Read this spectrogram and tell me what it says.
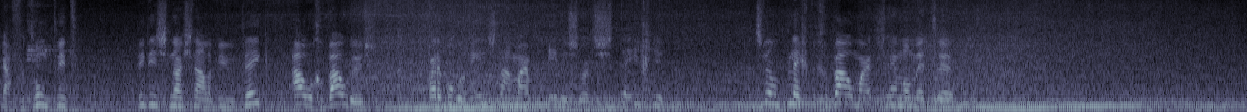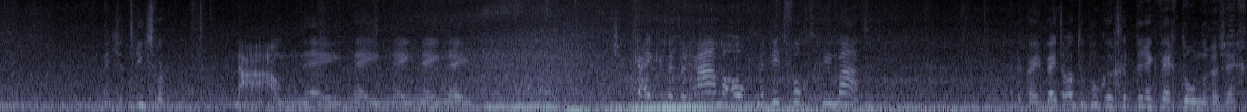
Ja, verdomd, dit, dit is de Nationale Bibliotheek. Oude gebouw dus, waar de boeken nog in staan, maar in een soort steegje. Het is wel een plechtig gebouw, maar het is helemaal met... eh, Een beetje triest wordt. Nou, nee, nee, nee, nee, nee. Je kijken met de ramen open, met dit vochtig klimaat. Dan kan je beter ook de boeken direct wegdonderen, zeg.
